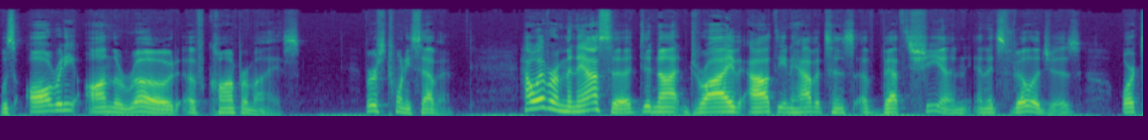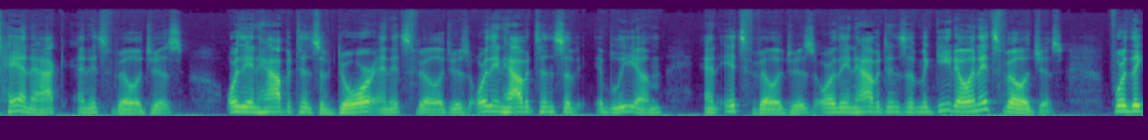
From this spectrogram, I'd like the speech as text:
was already on the road of compromise. Verse 27. However, Manasseh did not drive out the inhabitants of Beth Shean and its villages, or Taanach and its villages, or the inhabitants of Dor and its villages, or the inhabitants of Ibleam and its villages, or the inhabitants of Megiddo and its villages. For the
